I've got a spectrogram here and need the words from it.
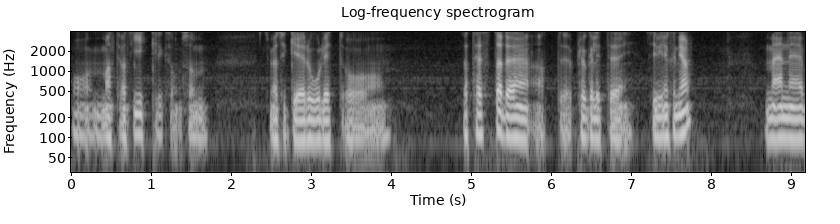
och matematik liksom, som, som jag tycker är roligt. Och jag testade att eh, plugga lite civilingenjör, men eh,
